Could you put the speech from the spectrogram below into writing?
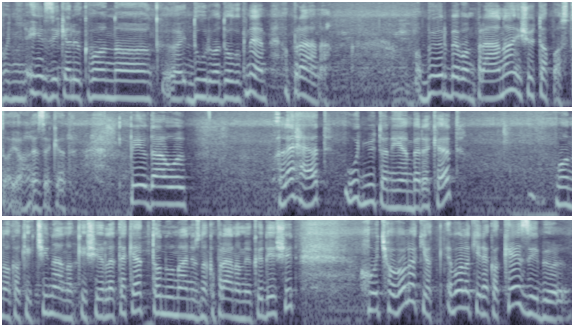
hogy érzékelők vannak, durva dolgok, nem, a prána. A bőrbe van prána, és ő tapasztalja ezeket. Például lehet úgy műteni embereket, vannak, akik csinálnak kísérleteket, tanulmányoznak a prána működését, hogyha valaki, valakinek a kezéből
